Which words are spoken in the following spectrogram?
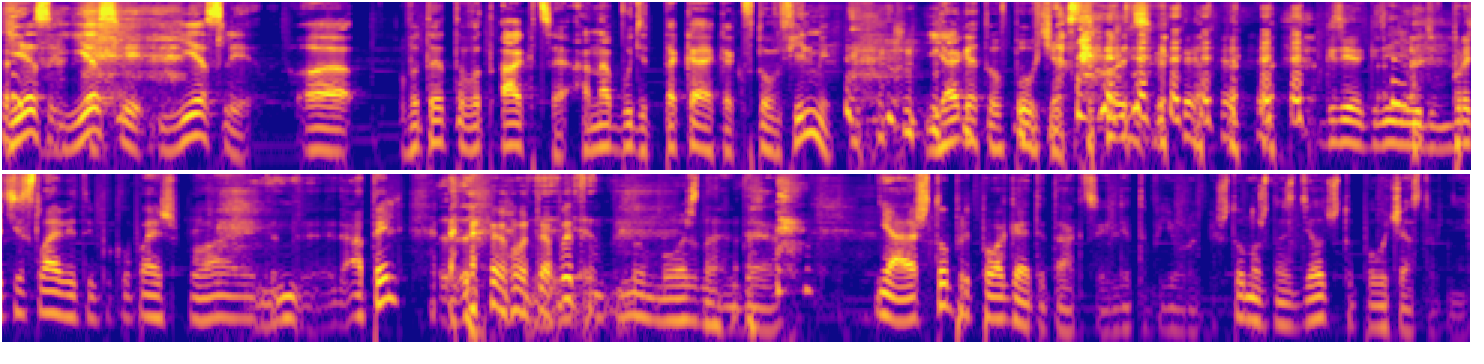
Если, если, если а, вот эта вот акция, она будет такая, как в том фильме, я готов поучаствовать. Где, где-нибудь в Братиславе ты покупаешь отель? Вот об этом? Ну, можно. Да. Не, а что предполагает эта акция «Лето в Европе»? Что нужно сделать, чтобы поучаствовать в ней?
